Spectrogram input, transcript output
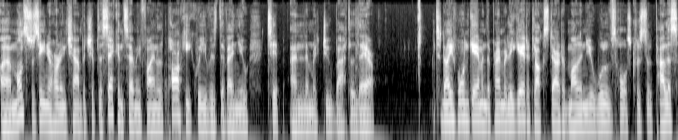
uh, Munster Senior Hurling Championship, the second semi final. Páirc Uí Chaoimh is the venue. Tip and Limerick do battle there. Tonight, one game in the Premier League, 8 o'clock start at Molineux. Wolves host Crystal Palace.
